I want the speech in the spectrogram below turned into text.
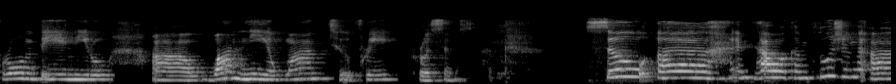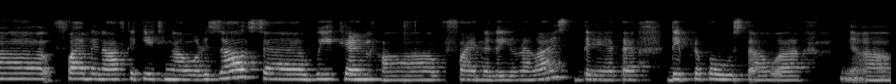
from the near uh, 1 near 1 to 3 percent. So, uh, and our conclusion, uh, finally, after getting our results, uh, we can uh, finally realize that uh, they proposed our uh,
